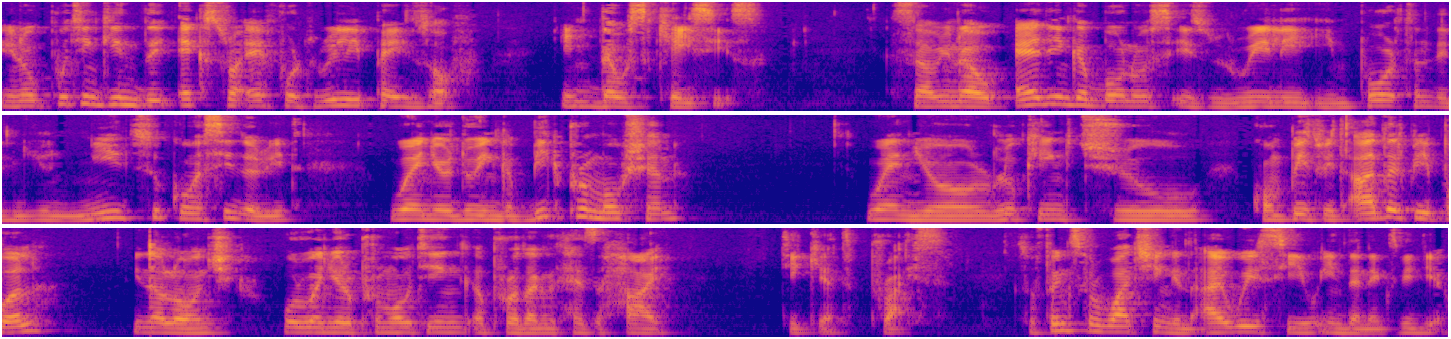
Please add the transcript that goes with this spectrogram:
you know, putting in the extra effort really pays off in those cases. So, you know, adding a bonus is really important and you need to consider it when you're doing a big promotion, when you're looking to compete with other people in a launch, or when you're promoting a product that has a high ticket price. So thanks for watching and I will see you in the next video.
